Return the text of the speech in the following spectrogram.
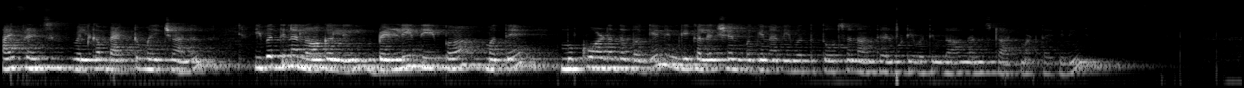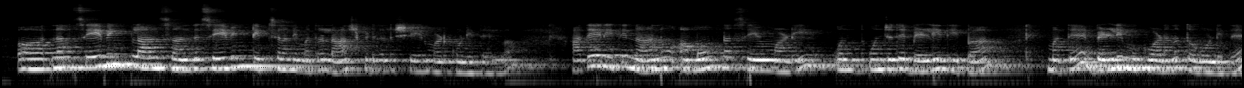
Hi friends welcome back to my channel ಇವತ್ತಿನ ಲಾಗಲ್ಲಿ ಬೆಳ್ಳಿ ದೀಪ ಮತ್ತು ಮುಖವಾಡದ ಬಗ್ಗೆ ನಿಮಗೆ ಕಲೆಕ್ಷನ್ ಬಗ್ಗೆ ನಾನು ಇವತ್ತು ತೋರಿಸೋಣ ಅಂತ ಹೇಳ್ಬಿಟ್ಟು ಇವತ್ತಿನ ಲಾಗ್ ನಾನು ಸ್ಟಾರ್ಟ್ ಮಾಡ್ತಾ ಇದ್ದೀನಿ. ನನ್ನ ಸೇವಿಂಗ್ ಪ್ಲಾನ್ಸ್ ಅಂದರೆ ಸೇವಿಂಗ್ ಟಿಪ್ಸ್ ಎಲ್ಲ ನಿಮ್ಮ ಹತ್ರ ಲಾಸ್ಟ್ ವಿಡಿಯೋದಲ್ಲಿ ಶೇರ್ ಮಾಡ್ಕೊಂಡಿದ್ದೆ ಅಲ್ವಾ? ಅದೇ ರೀತಿ ನಾನು ಅಮೌಂಟ್ನ ಸೇವ್ ಮಾಡಿ ಒಂದು ಒಂದು ಜೊತೆ ಬೆಳ್ಳಿ ದೀಪ ಮತ್ತು ಬೆಳ್ಳಿ ಮುಖವಾಡನ ತೊಗೊಂಡಿದ್ದೆ.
